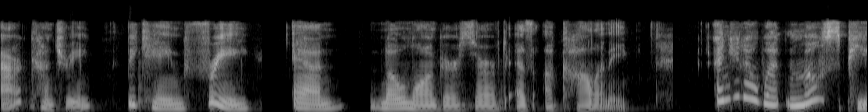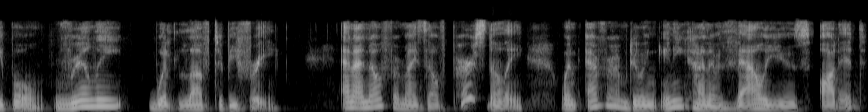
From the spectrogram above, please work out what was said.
our country became free and no longer served as a colony. And you know what? Most people really would love to be free. And I know for myself personally, whenever I'm doing any kind of values audit,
